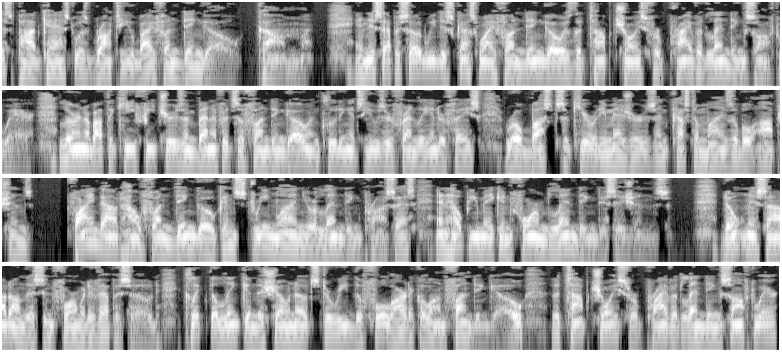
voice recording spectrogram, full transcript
This podcast was brought to you by Fundingo. Come. In this episode, we discuss why Fundingo is the top choice for private lending software. Learn about the key features and benefits of Fundingo, including its user friendly interface, robust security measures, and customizable options. Find out how Fundingo can streamline your lending process and help you make informed lending decisions. Don't miss out on this informative episode. Click the link in the show notes to read the full article on Fundingo, the top choice for private lending software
